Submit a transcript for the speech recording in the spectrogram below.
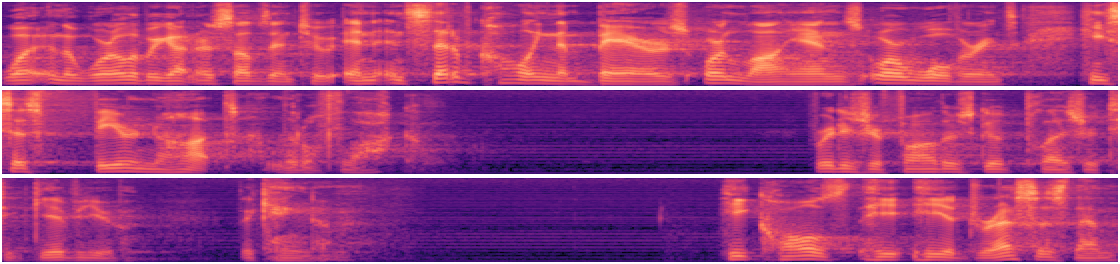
What in the world have we gotten ourselves into? And instead of calling them bears or lions or wolverines, he says, Fear not, little flock. For it is your Father's good pleasure to give you the kingdom. He calls, he, he addresses them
